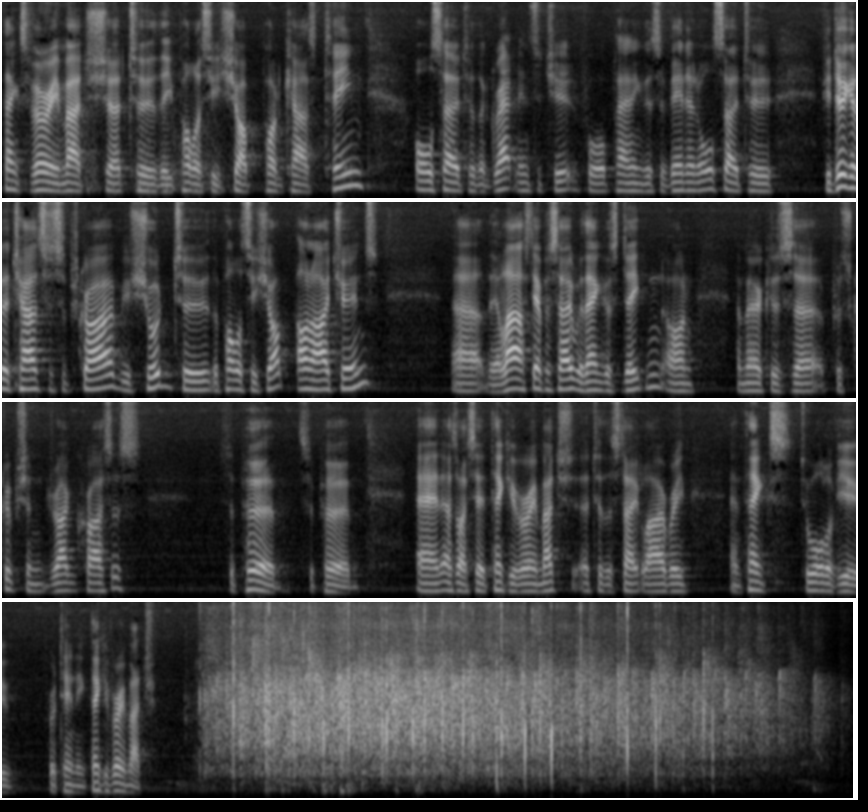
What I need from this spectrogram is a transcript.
thanks very much uh, to the Policy Shop podcast team also to the Grattan Institute for planning this event, and also to, if you do get a chance to subscribe, you should to the Policy Shop on iTunes. Uh, their last episode with Angus Deaton on America's uh, prescription drug crisis. Superb, superb. And as I said, thank you very much uh, to the State Library And thanks to all of you attending. Thank you very much.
